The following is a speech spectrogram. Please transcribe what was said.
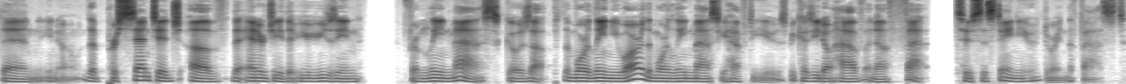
then you know the percentage of the energy that you're using from lean mass goes up. The more lean you are, the more lean mass you have to use because you don't have enough fat to sustain you during the fast.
